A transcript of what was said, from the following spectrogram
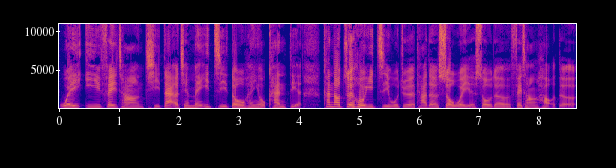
唯一非常期待，而且每一集都很有看点。看到最后一集，我觉得它的收尾也收的非常好的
